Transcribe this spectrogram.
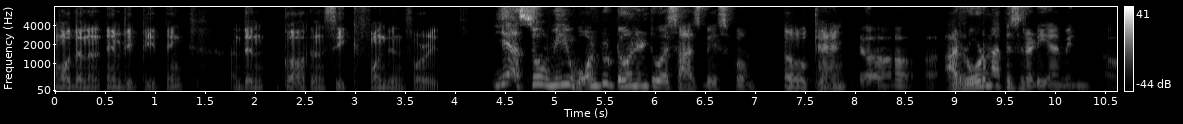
more than an MVP thing, and then go out and seek funding for it. Yeah, so we want to turn into a SaaS-based firm, Oh, okay. and uh, our roadmap is ready. I mean, uh,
